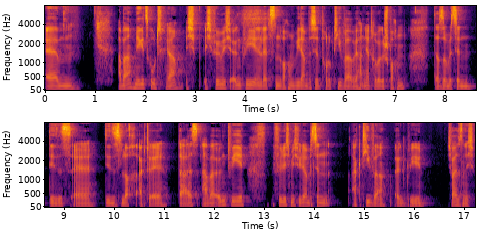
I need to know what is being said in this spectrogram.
Ähm, aber mir geht's gut, ja. Ich, ich fühle mich irgendwie in den letzten Wochen wieder ein bisschen produktiver. Wir hatten ja drüber gesprochen, dass so ein bisschen dieses, äh, dieses Loch aktuell da ist. Aber irgendwie fühle ich mich wieder ein bisschen aktiver irgendwie. Ich weiß es nicht.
